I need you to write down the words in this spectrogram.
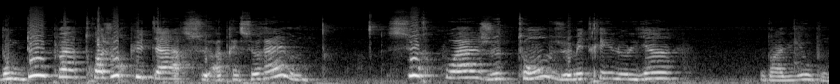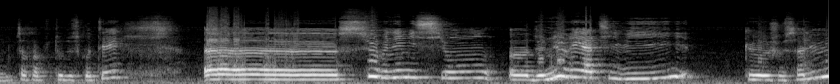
Donc deux, trois jours plus tard, après ce rêve, sur quoi je tombe, je mettrai le lien dans la vidéo, ça sera plutôt de ce côté, euh, sur une émission euh, de Nurea TV que je salue,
